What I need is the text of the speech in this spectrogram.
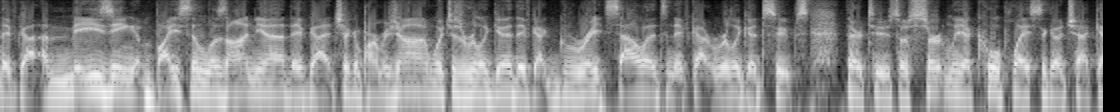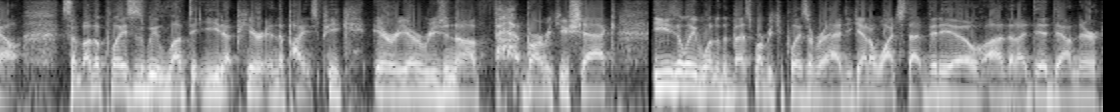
They've got amazing bison lasagna. They've got chicken parmesan, which is really good. They've got great salads and they've got really good soups there too. So certainly a cool place to go check out. Some other places we love to eat up here in the Pikes Peak area region of Fat Barbecue Shack. Easily one of the best barbecue places I've ever had. You got to watch that video uh, that I did down there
